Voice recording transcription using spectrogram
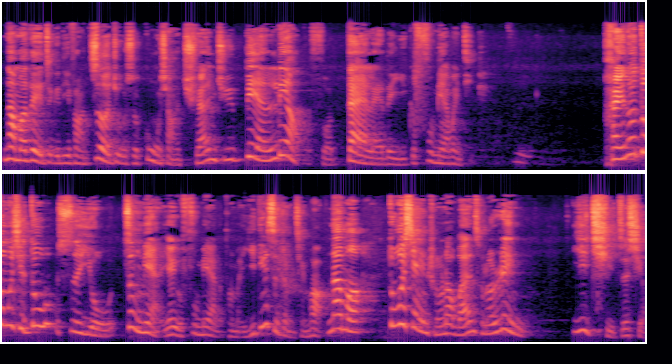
那么在这个地方，这就是共享全局变量所带来的一个负面问题。很多东西都是有正面也有负面的，同学们一定是这种情况。那么多线程呢完成了任务一起执行，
